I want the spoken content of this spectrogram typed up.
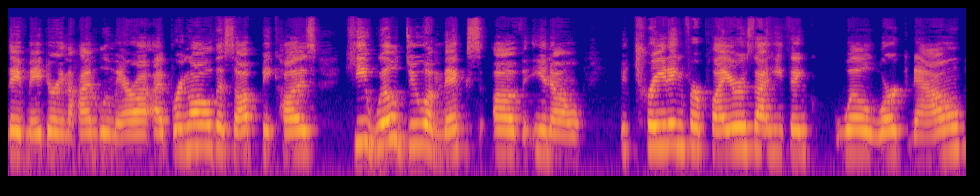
they've made during the Chaim Bloom era. I bring all this up because he will do a mix of, you know, trading for players that he think will work now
